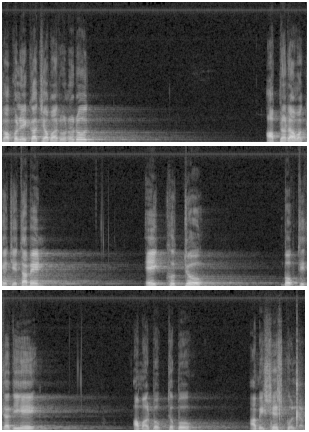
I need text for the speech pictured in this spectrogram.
সকলের কাছে আমার অনুরোধ, আপনারা আমাকে জেতাবেন। এই ক্ষুদ্র বক্তৃতা দিয়ে আমার বক্তব্য আমি শেষ করলাম।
